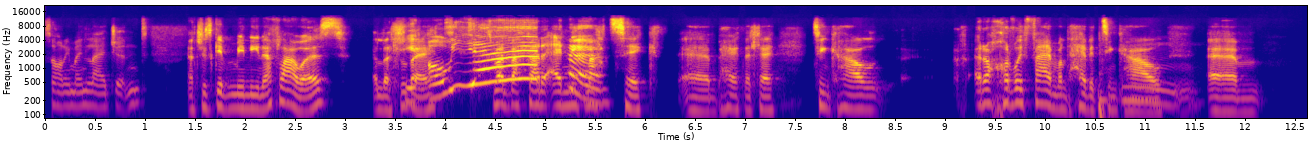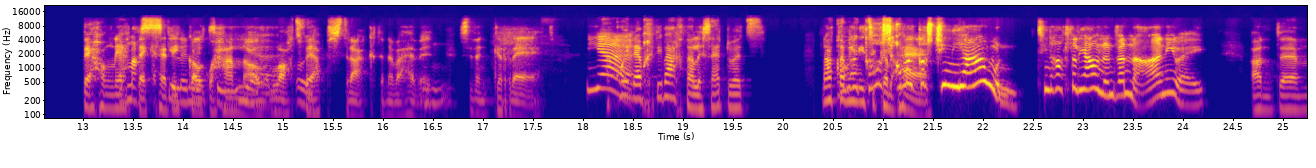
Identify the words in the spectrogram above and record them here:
sorry, mae'n legend. And she's given me Nina Flowers, a little she, bit. Oh, yeah! Mae'n fatha'r enigmatic um, peth na lle ti'n cael yr ochr fwy ffem, ond hefyd ti'n cael mm. um, dehongliadau credigol gwahanol, yeah. lot fwy abstract yn efo hefyd, mm. sydd yn gret. Ie. Yeah. Gwyneb chdi bach na Liz Edwards. Not that oh we need gosh, to compare. Oh my gosh, ti'n iawn. Ti'n hollol iawn yn fyna, anyway. Ond, um,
